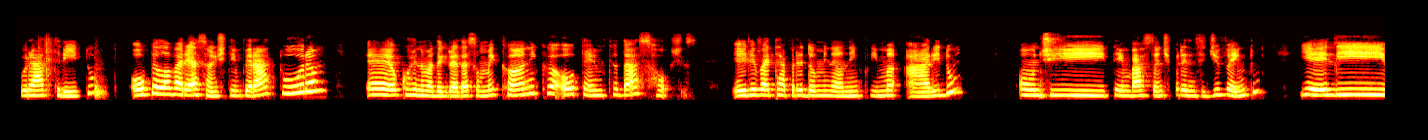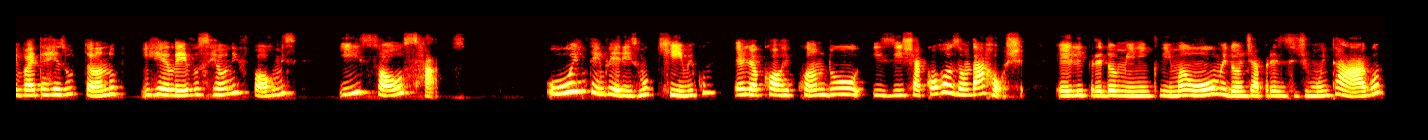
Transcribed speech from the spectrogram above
por atrito ou pela variação de temperatura, é, ocorrendo uma degradação mecânica ou térmica das rochas. Ele vai estar predominando em clima árido, onde tem bastante presença de vento, e ele vai estar resultando em relevos reuniformes e solos rasos. O intemperismo químico, ele ocorre quando existe a corrosão da rocha, ele predomina em clima úmido, onde há presença de muita água,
